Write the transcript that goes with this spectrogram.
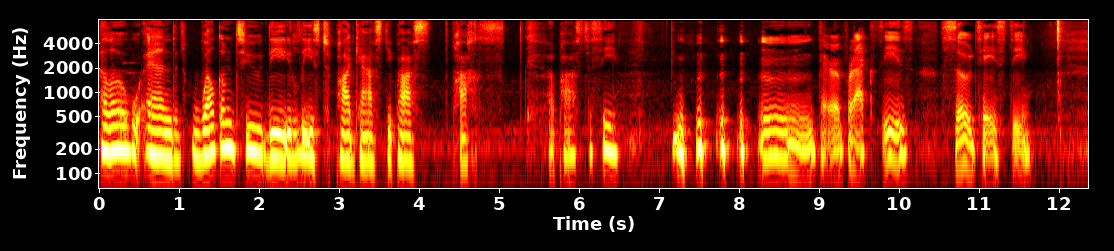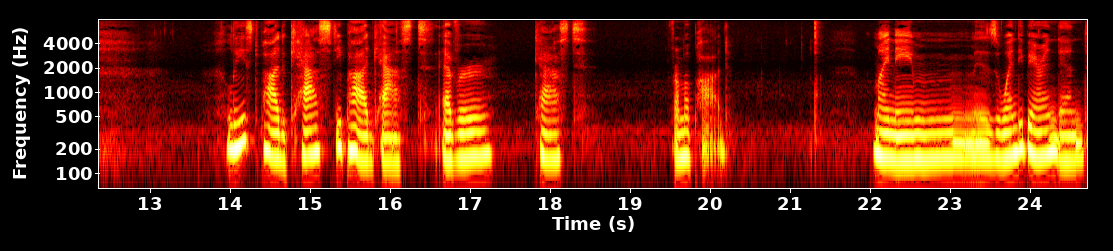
Hello and welcome to the least podcast post, post, apostasy. Parapraxes, so tasty. Least podcasty podcast ever cast from a pod. My name is Wendy Barron, and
